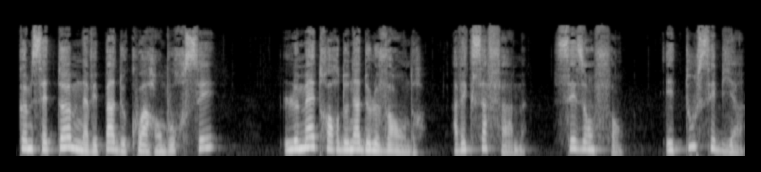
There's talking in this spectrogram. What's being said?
Comme cet homme n'avait pas de quoi rembourser, le maître ordonna de le vendre avec sa femme, ses enfants, et tous ses biens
